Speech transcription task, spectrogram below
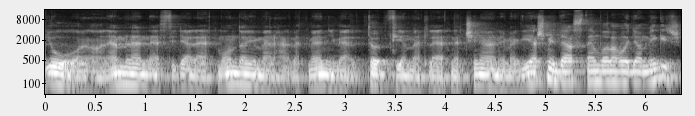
jó volna, nem lenne, ezt így el lehet mondani, mert hát mennyivel több filmet lehetne csinálni, meg ilyesmi, de aztán valahogyan mégis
